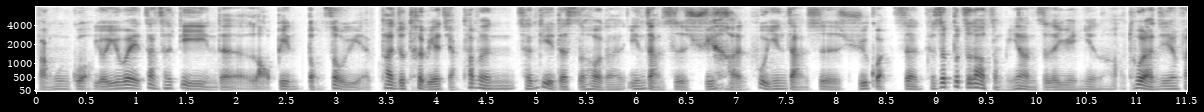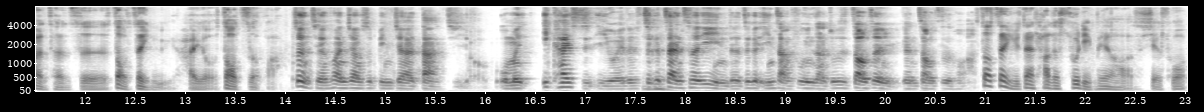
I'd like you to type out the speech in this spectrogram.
访问过有一位战车第一营的老兵董寿元，他就特别讲，他们成立的时候呢，营长是徐恒，副营长是徐广生，可是不知道怎么样子的原因哈，突然之间换成是赵振宇还有赵。赵志华，阵前换将是兵家的大忌哦。我们一开始以为的这个战车一营的这个营长、副营长就是赵振宇跟赵志华。赵振宇在他的书里面啊写说，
